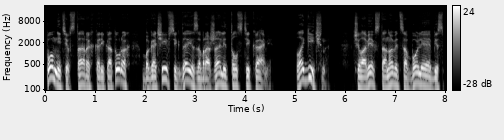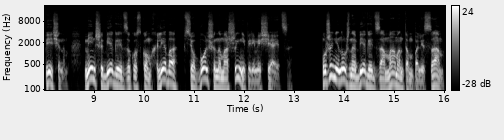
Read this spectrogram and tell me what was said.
Помните, в старых карикатурах богачей всегда изображали толстяками. Логично. Человек становится более обеспеченным, меньше бегает за куском хлеба, все больше на машине перемещается. Уже не нужно бегать за мамонтом по лесам,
